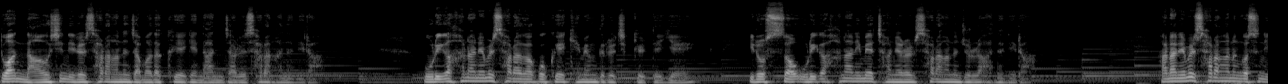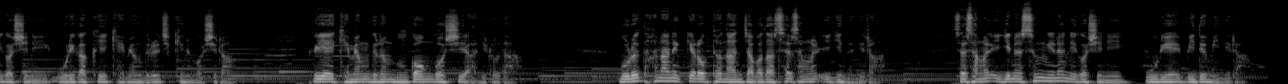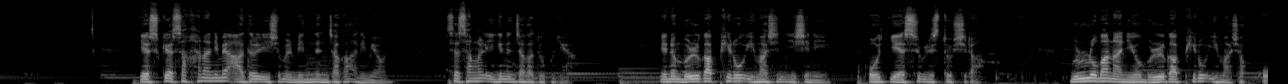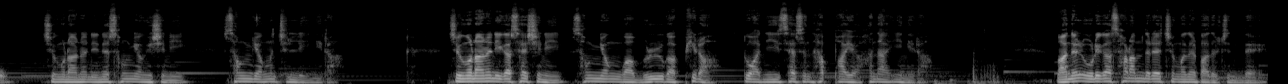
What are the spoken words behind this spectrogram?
또한 나으신 이를 사랑하는 자마다 그에게 난 자를 사랑하느니라. 우리가 하나님을 사랑하고 그의 계명들을 지킬 때에 이로써 우리가 하나님의 자녀를 사랑하는 줄 아느니라. 하나님을 사랑하는 것은 이것이니 우리가 그의 계명들을 지키는 것이라. 그의 계명들은 무거운 것이 아니로다. 무릇 하나님께로부터 난 자마다 세상을 이기느니라. 세상을 이기는 승리는 이것이니 우리의 믿음이니라. 예수께서 하나님의 아들이심을 믿는 자가 아니면 세상을 이기는 자가 누구냐? 이는 물과 피로 임하신 이시니 곧 예수 그리스도시라. 물로만 아니요 물과 피로 임하셨고 증언하는 이는 성령이시니 성령은 진리이니라. 증언하는 이가 셋이니 성령과 물과 피라 또한 이 셋은 합하여 하나이니라. 만일 우리가 사람들의 증언을 받을진대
